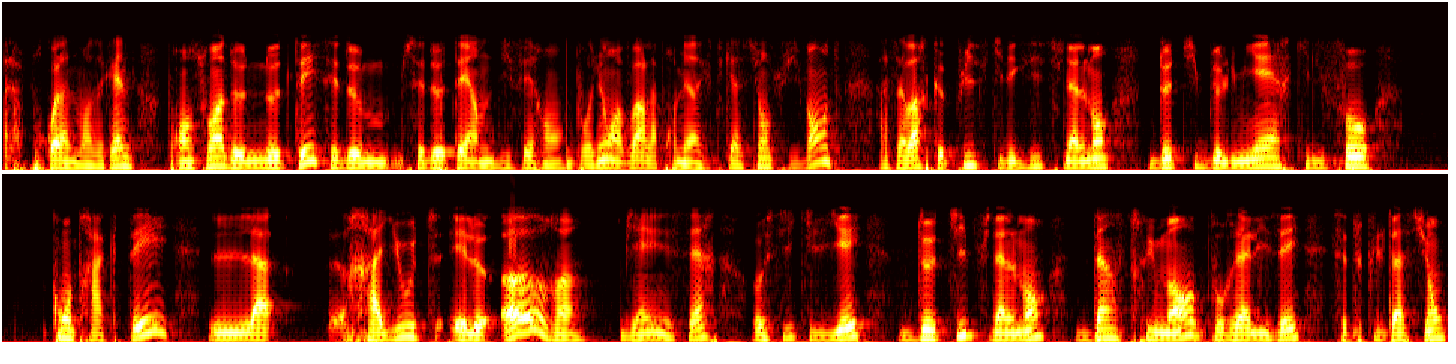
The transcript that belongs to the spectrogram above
Alors pourquoi la Zaken prend soin de noter ces deux, ces deux termes différents? Nous pourrions avoir la première explication suivante, à savoir que puisqu'il existe finalement deux types de lumière qu'il faut contracter, la Chayut et le Or, bien nécessaire aussi qu'il y ait deux types finalement d'instruments pour réaliser cette occultation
